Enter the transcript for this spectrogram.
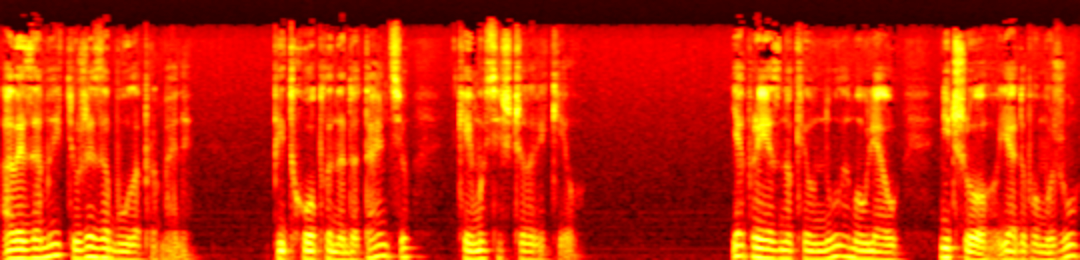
але за мить уже забула про мене, підхоплена до танцю кимось із чоловіків. Я приязно кивнула, мовляв, нічого, я допоможу,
